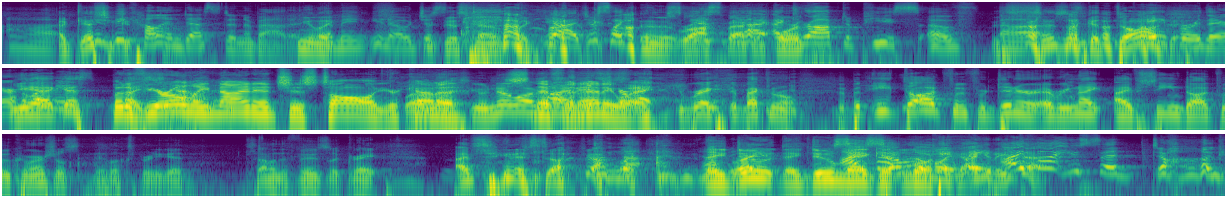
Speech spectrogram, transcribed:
Uh, I guess could you be could- clandestine about it. You like- I mean, you know, Like just this kind of like yeah, just like Uh, excuse rock me, and I, I dropped a piece of It uh, says like a dog. paper there. Yeah, Let I me- guess. But I if you're see- only nine inches tall, you're Well, kind of you're no longer sniffing anyway. You're back, you're back to normal. But, but eat dog food for dinner every night. I've seen dog food commercials. It looks pretty good. Some of the foods look great. I've seen a dog. I'm like, They do. They do make saw it them look. like- I Wait, could eat I that. thought you said dog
